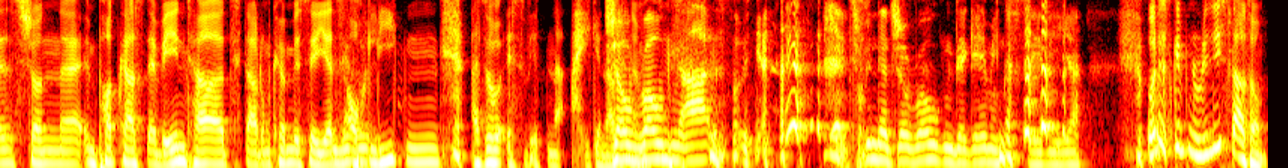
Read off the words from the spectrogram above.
es schon äh, im Podcast erwähnt hat, darum können wir es ja jetzt Wieso? auch leaken. Also es wird ein eigener Joe Venom. Rogan, ah, ich bin der Joe Rogan der Gaming-Szene hier. Und es gibt ein Release-Datum,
